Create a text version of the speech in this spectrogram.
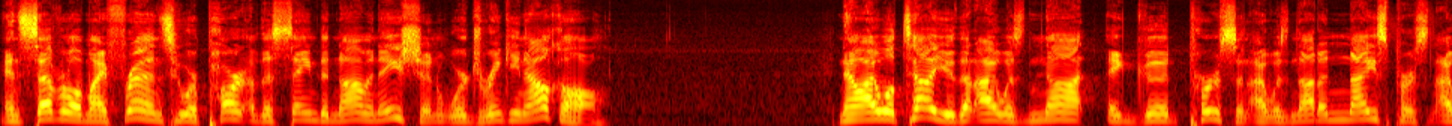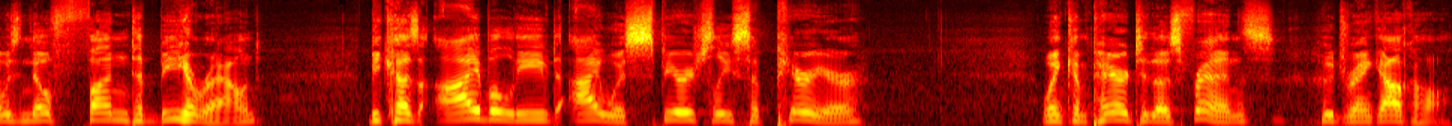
and several of my friends who were part of the same denomination were drinking alcohol. Now, I will tell you that I was not a good person. I was not a nice person. I was no fun to be around because I believed I was spiritually superior when compared to those friends who drank alcohol.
